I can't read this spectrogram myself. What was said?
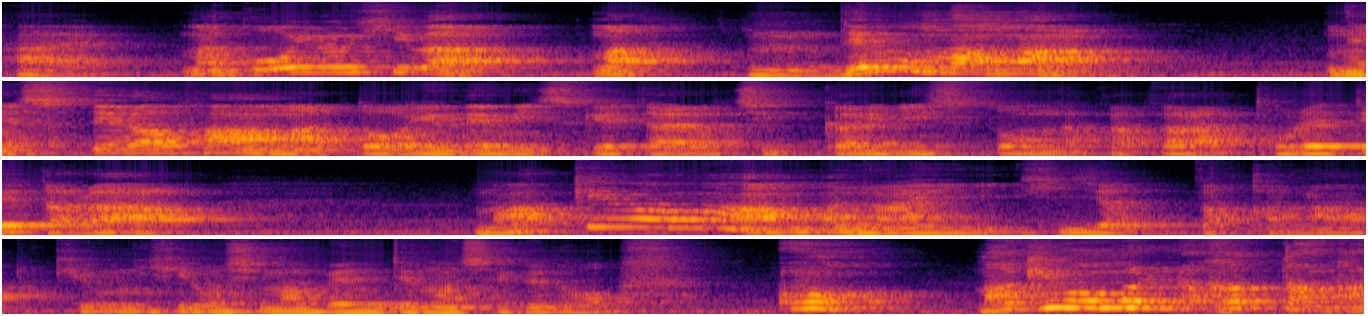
はい。まあこういう日はまあ、うん、でもまあまあね、ステラファーマと夢見つけたいをしっかりリストの中から取れてたら、負けはまああんまない日じゃったかなと、急に広島弁出ましたけど、うん、負けはあんまりなかったんか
